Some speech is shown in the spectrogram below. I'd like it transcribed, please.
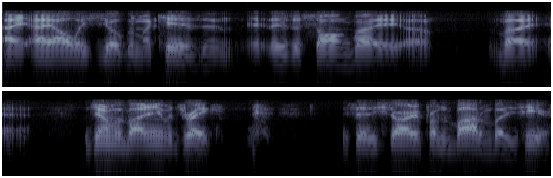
I I always joke with my kids, and uh, there's a song by uh, by uh, a gentleman by the name of Drake. he said he started from the bottom, but he's here.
